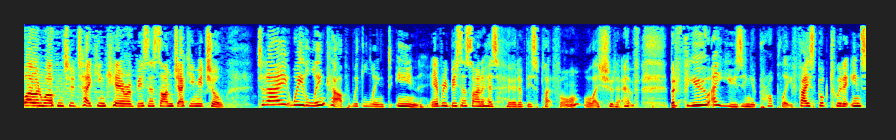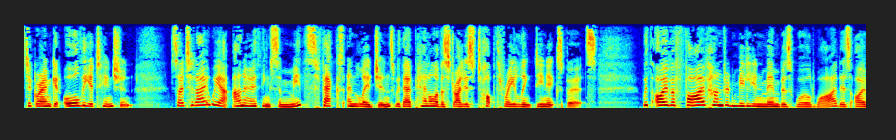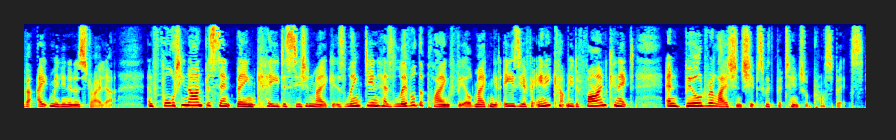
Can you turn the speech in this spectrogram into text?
Hello and welcome to Taking Care of Business. I'm Jackie Mitchell. Today we link up with LinkedIn. Every business owner has heard of this platform, or they should have, but few are using it properly. Facebook, Twitter, Instagram get all the attention. So today we are unearthing some myths, facts and legends with our panel of Australia's top three LinkedIn experts. With over 500 million members worldwide, there's over 8 million in Australia, and 49% being key decision makers, LinkedIn has leveled the playing field, making it easier for any company to find, connect, and build relationships with potential prospects.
